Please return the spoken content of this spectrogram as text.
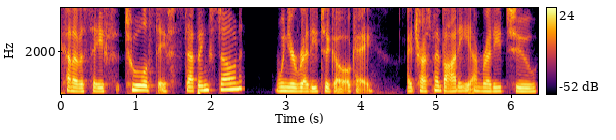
kind of a safe tool, a safe stepping stone when you're ready to go, okay, I trust my body. I'm ready to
